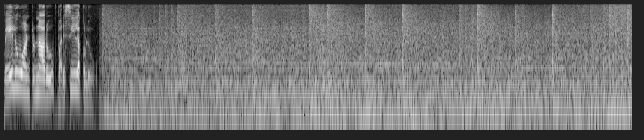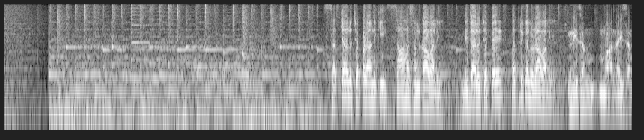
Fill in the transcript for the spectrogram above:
మేలు అంటున్నారు పరిశీలకులు. సత్యాలు చెప్పడానికి సాహసం కావాలి. నిజాలు చెప్పే పత్రికలు రావాలి. నిజం మా నైజం.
